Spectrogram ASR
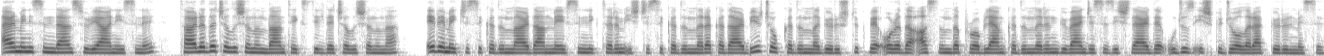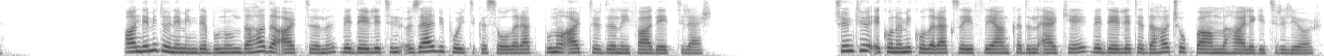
Ermenisinden Süryanisine, tarlada çalışanından tekstilde çalışanına, ev emekçisi kadınlardan mevsimlik tarım işçisi kadınlara kadar birçok kadınla görüştük ve orada aslında problem kadınların güvencesiz işlerde ucuz iş gücü olarak görülmesi. Pandemi döneminde bunun daha da arttığını ve devletin özel bir politikası olarak bunu arttırdığını ifade ettiler. Çünkü ekonomik olarak zayıflayan kadın erkeğe ve devlete daha çok bağımlı hale getiriliyor.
